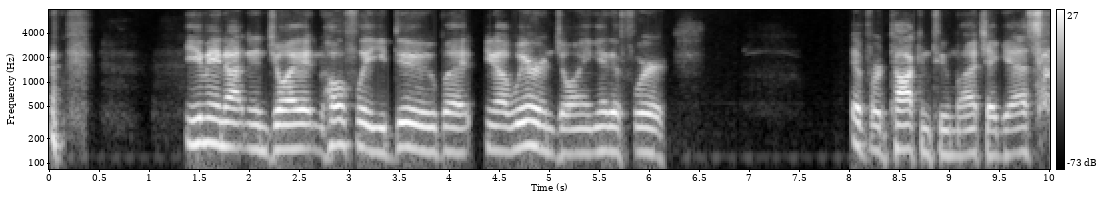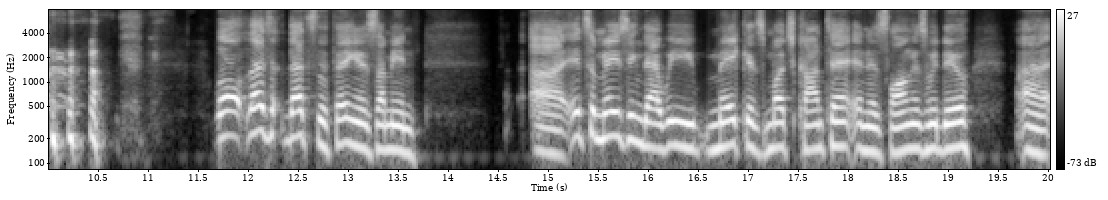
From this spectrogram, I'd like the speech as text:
you may not enjoy it and hopefully you do, but, you know, we're enjoying it if we're, if we're talking too much, I guess. Well, that's that's the thing is, I mean, uh, it's amazing that we make as much content and as long as we do. Uh,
